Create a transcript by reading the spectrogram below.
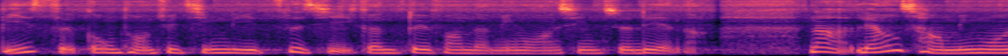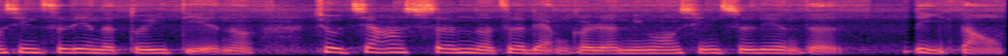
彼此共同去经历自己跟对方的冥王星之恋啊。那两场冥王星之恋的堆叠呢，就加深了这两个人冥王星之恋的力道。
